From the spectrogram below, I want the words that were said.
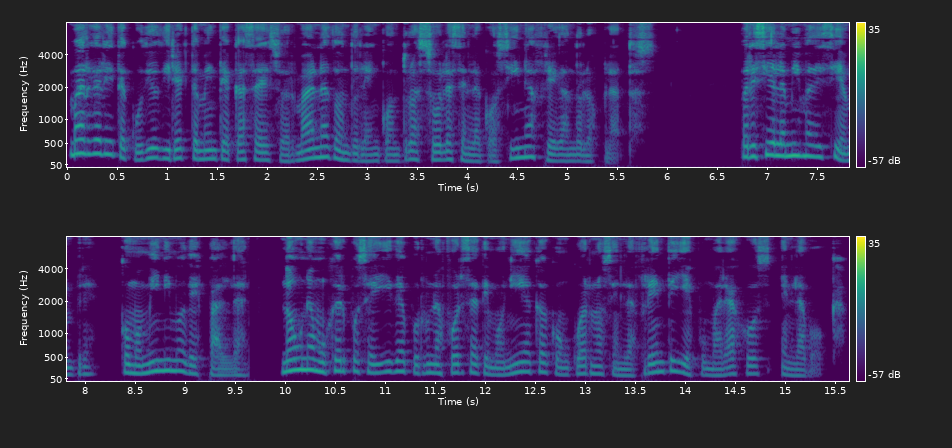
Margaret acudió directamente a casa de su hermana, donde la encontró a solas en la cocina fregando los platos. Parecía la misma de siempre, como mínimo de espaldas, no una mujer poseída por una fuerza demoníaca con cuernos en la frente y espumarajos en la boca.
